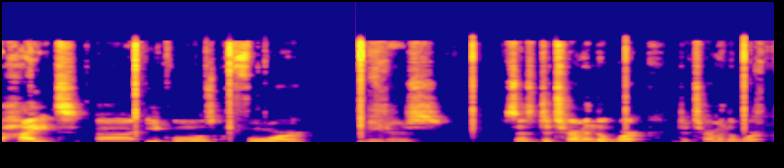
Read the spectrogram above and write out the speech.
The height uh, equals 4 meters. It says determine the work. Determine the work.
